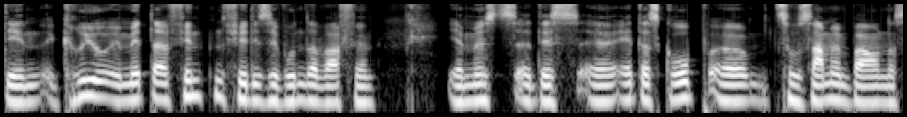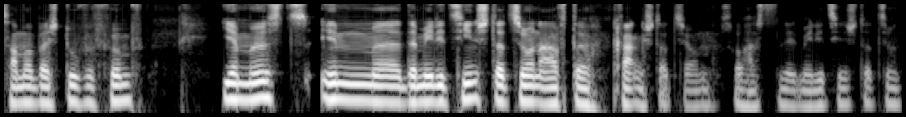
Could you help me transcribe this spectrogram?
den Kryo-Emitter finden für diese Wunderwaffe. Ihr müsst äh, das äh, etwas grob äh, zusammenbauen, das haben wir bei Stufe 5. Ihr müsst in äh, der Medizinstation auf der Krankenstation, so heißt es in der Medizinstation,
